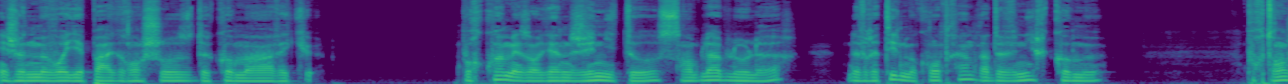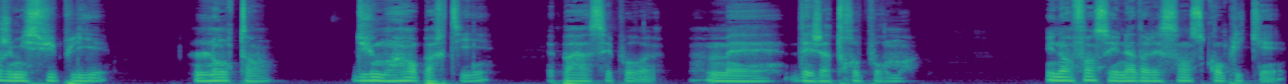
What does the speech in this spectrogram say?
et je ne me voyais pas grand chose de commun avec eux. Pourquoi mes organes génitaux, semblables aux leurs, devraient-ils me contraindre à devenir comme eux? Pourtant je m'y suis plié, longtemps, du moins en partie, et pas assez pour eux, mais déjà trop pour moi. Une enfance et une adolescence compliquées,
